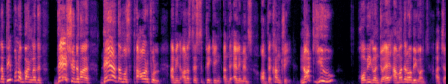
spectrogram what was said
The people of Bangladesh, they should have, they are the most powerful, I mean, honestly speaking, of the elements of the country. Not you, Habiganj আমাদের হবিগঞ্জ আচ্ছা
